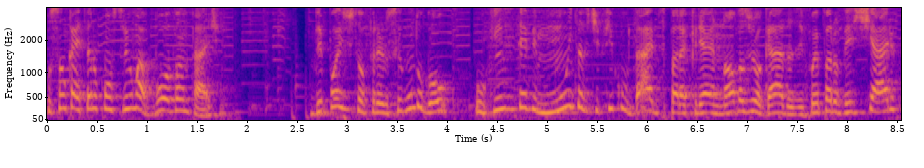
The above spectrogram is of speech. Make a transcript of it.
o São Caetano construiu uma boa vantagem. Depois de sofrer o segundo gol, o 15 teve muitas dificuldades para criar novas jogadas e foi para o vestiário,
